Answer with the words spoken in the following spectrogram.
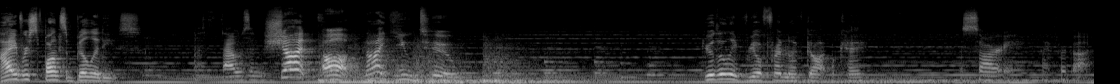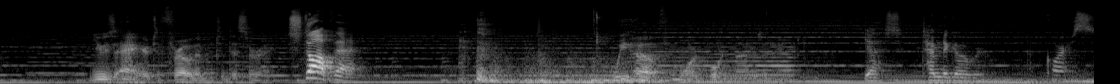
I have responsibilities. A thousand. Shut up! Not you, too. You're the only real friend I've got, okay? Sorry, I forgot. Use anger to throw them into disarray. Stop that! We have more important matters at hand. Yes, time to go, Rue. Of course.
